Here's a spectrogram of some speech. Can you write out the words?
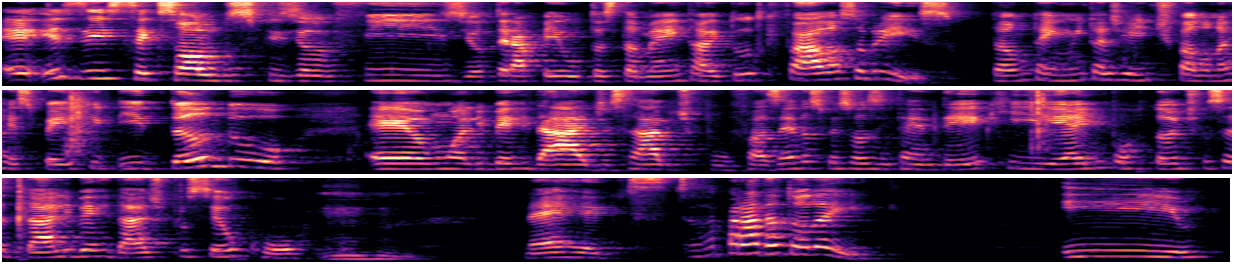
É, Existem sexólogos, fisio, fisioterapeutas também, tá, e tudo que fala sobre isso. Então tem muita gente falando a respeito e, e dando é, uma liberdade, sabe? Tipo, fazendo as pessoas entender que é importante você dar liberdade pro seu corpo, Uhum. né? Essa parada toda aí. E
